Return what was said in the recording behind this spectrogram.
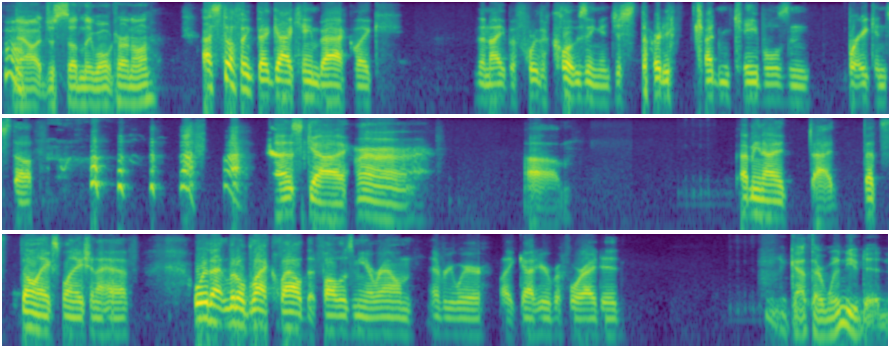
Huh. Now it just suddenly won't turn on. I still think that guy came back like the night before the closing and just started cutting cables and breaking stuff. this guy. Um, I mean, I, I that's the only explanation I have. Or that little black cloud that follows me around everywhere, like got here before I did. It got there when you did.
